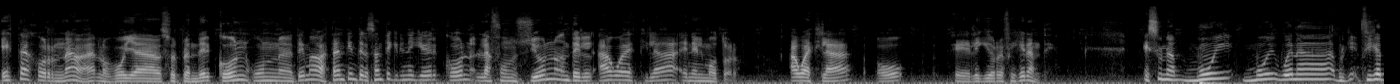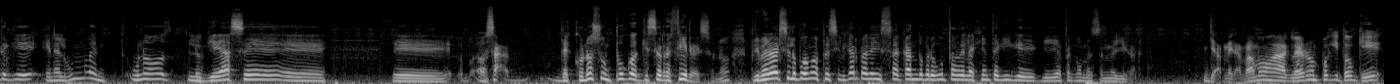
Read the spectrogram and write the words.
Esta jornada los voy a sorprender con un tema bastante interesante que tiene que ver con la función del agua destilada en el motor. Agua destilada o eh, líquido refrigerante. Es una muy, muy buena. Porque fíjate que en algún momento uno lo que hace. Eh, eh, o sea, desconoce un poco a qué se refiere eso, ¿no? Primero a ver si lo podemos especificar para ir sacando preguntas de la gente aquí que, ya están comenzando a llegar. Ya, mira, vamos a aclarar un poquito que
